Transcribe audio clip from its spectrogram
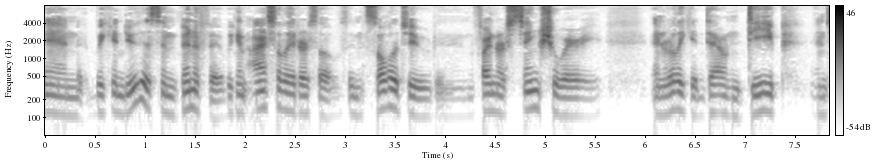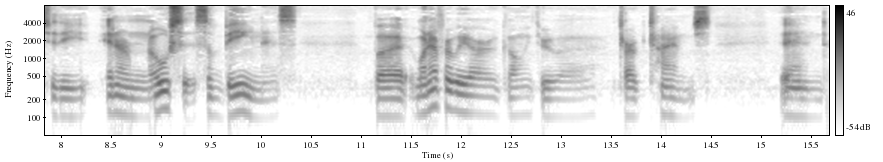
And we can do this in benefit. We can isolate ourselves in solitude and find our sanctuary and really get down deep into the inner gnosis of beingness. But whenever we are going through uh, dark times and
